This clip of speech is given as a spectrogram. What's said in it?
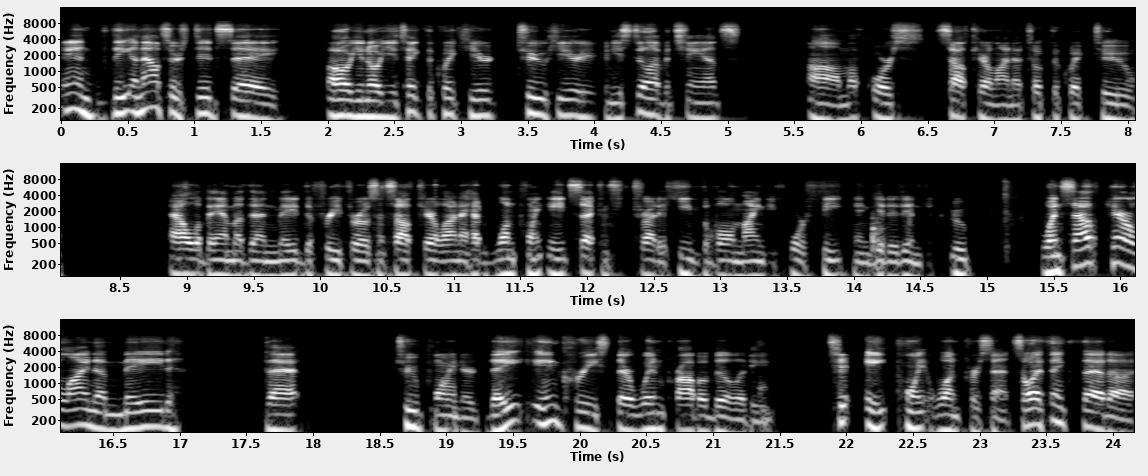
And the announcers did say, "Oh, you know, you take the quick here, two here, and you still have a chance." Um, of course, South Carolina took the quick two Alabama then made the free throws, and South Carolina had 1.8 seconds to try to heave the ball 94 feet and get it in the hoop. When South Carolina made that two pointer, they increased their win probability to 8.1%. So I think that uh,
